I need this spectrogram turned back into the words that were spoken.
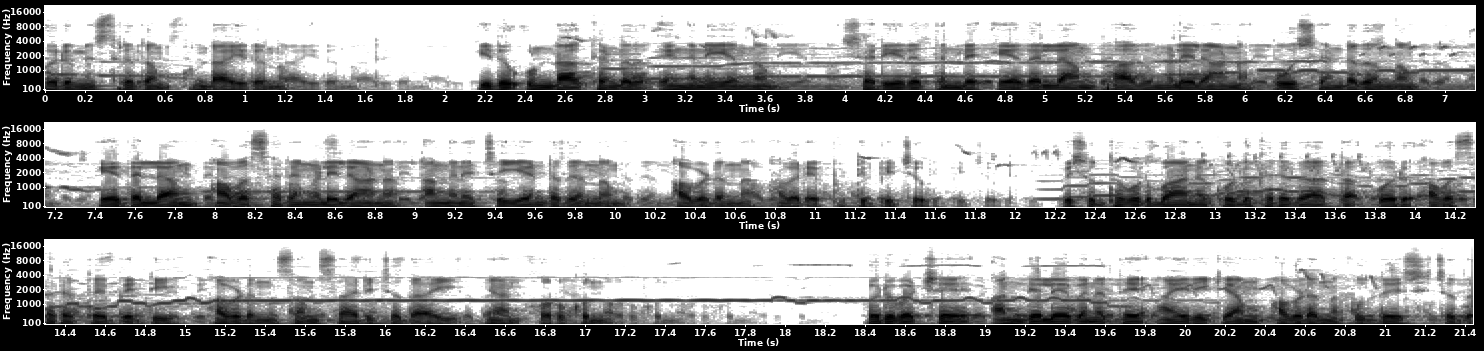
ഒരു മിശ്രിതം ഉണ്ടായിരുന്നു. ഇത് ഉണ്ടാക്കേണ്ടത് എങ്ങനെയെന്നും ശരീരത്തിന്റെ ഏതെല്ലാം ഭാഗങ്ങളിലാണ് പൂശേണ്ടതെന്നും ഏതെല്ലാം അവസരങ്ങളിലാണ് അങ്ങനെ ചെയ്യേണ്ടതെന്നും അവിടുന്ന് അവരെ പഠിപ്പിച്ചു. വിശുദ്ധ കുർബാന കൊടുക്കരുതാത്ത ഒരു അവസരത്തെപ്പറ്റി അവിടുന്ന് സംസാരിച്ചതായി ഞാൻ ഓർക്കുന്നു. ഒരുപക്ഷെ അന്ത്യലേപനത്തെ ആയിരിക്കാം അവിടുന്ന് ഉദ്ദേശിച്ചത്.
